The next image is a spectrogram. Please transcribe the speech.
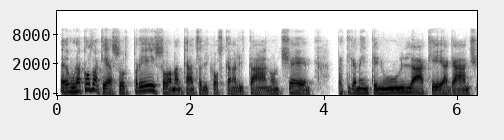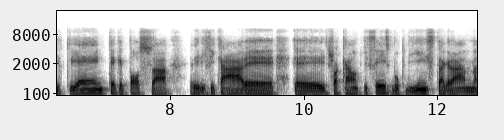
Eh, una cosa che ha sorpreso la mancanza di cross-canalità, non c'è praticamente nulla che agganci il cliente, che possa verificare eh, il suo account di Facebook, di Instagram,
